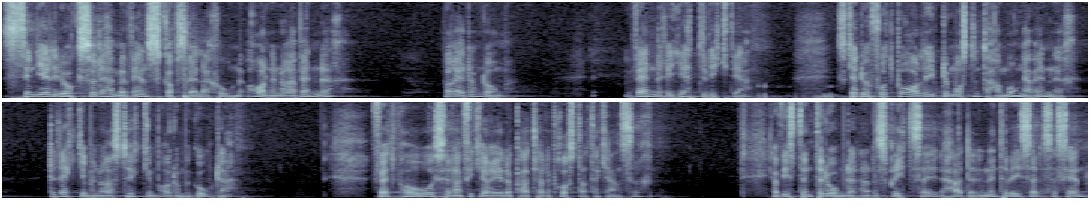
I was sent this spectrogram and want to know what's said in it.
sen gäller det också det här med vänskapsrelationer. Har ni några vänner? Var är de dem? Vänner är jätteviktiga. Ska du få ett bra liv, du måste inte ha många vänner. Det räcker med några stycken, bara de är goda. För ett par år sedan fick jag reda på att jag hade prostatacancer. Jag visste inte då om den hade spritt sig, det hade den inte visade sig sen.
